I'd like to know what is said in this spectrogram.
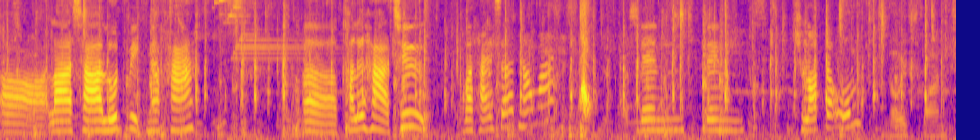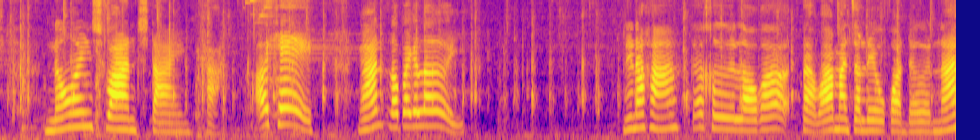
เอ่อราชาลุดวิกนะคะเอ่อคฤหาสน์ชื่อบัตไทเซอร์น้องมาเดนเดนชลอตเตอร์อุม Neuschwanstein. นอยชวานสไตน์ค่ะ โอเค งั้นเราไปกันเลย นี่นะคะก็คือเราก็แต่ว่ามันจะเร็วกว่าเดินนะ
